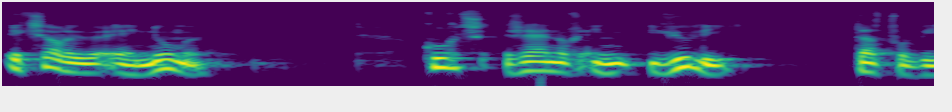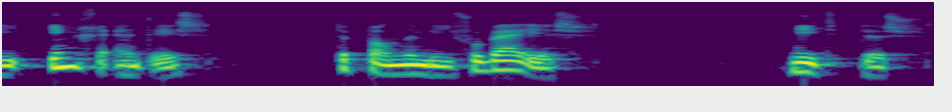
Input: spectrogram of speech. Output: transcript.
Ik zal u er één noemen. Koerts zei nog in juli dat voor wie ingeënt is, de pandemie voorbij is. Niet dus.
